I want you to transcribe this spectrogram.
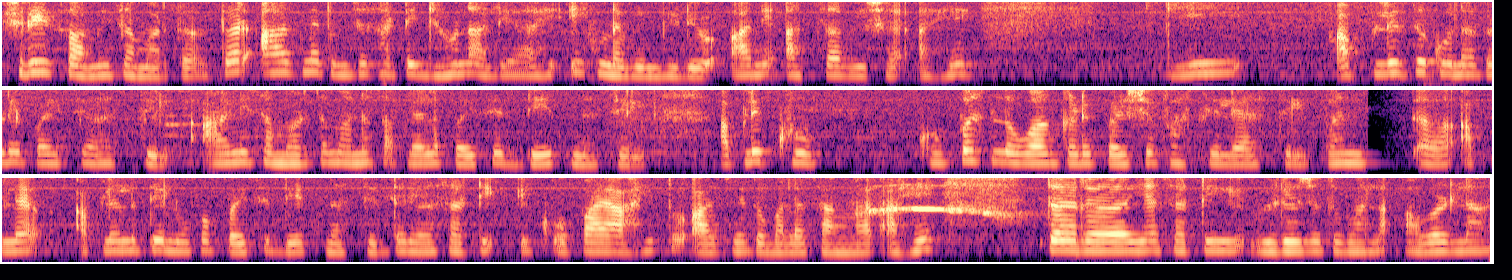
श्री स्वामी समर्थ. तर आज मी तुमच्यासाठी घेऊन आली आहे एक नवीन व्हिडिओ आणि आजचा विषय आहे की आपले जर कोणाकडे पैसे असतील आणि समोरचा माणूस आपल्याला पैसे देत नसेल आपले खूप खूपच लोकांकडे पैसे फसलेले असतील पण आपल्या आपल्याला ते लोक पैसे देत नसतील तर यासाठी एक उपाय आहे तो आज मी तुम्हाला सांगणार आहे. तर यासाठी व्हिडिओ जर तुम्हाला आवडला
